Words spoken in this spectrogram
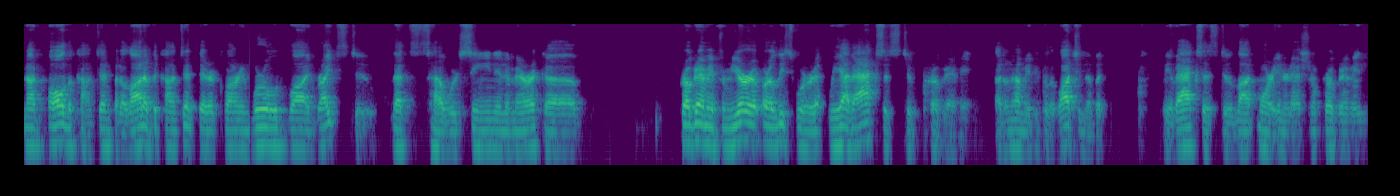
not all the content, but a lot of the content they're acquiring worldwide rights to. That's how we're seeing in America programming from Europe, or at least we're, we have access to programming. I don't know how many people are watching them, but we have access to a lot more international programming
